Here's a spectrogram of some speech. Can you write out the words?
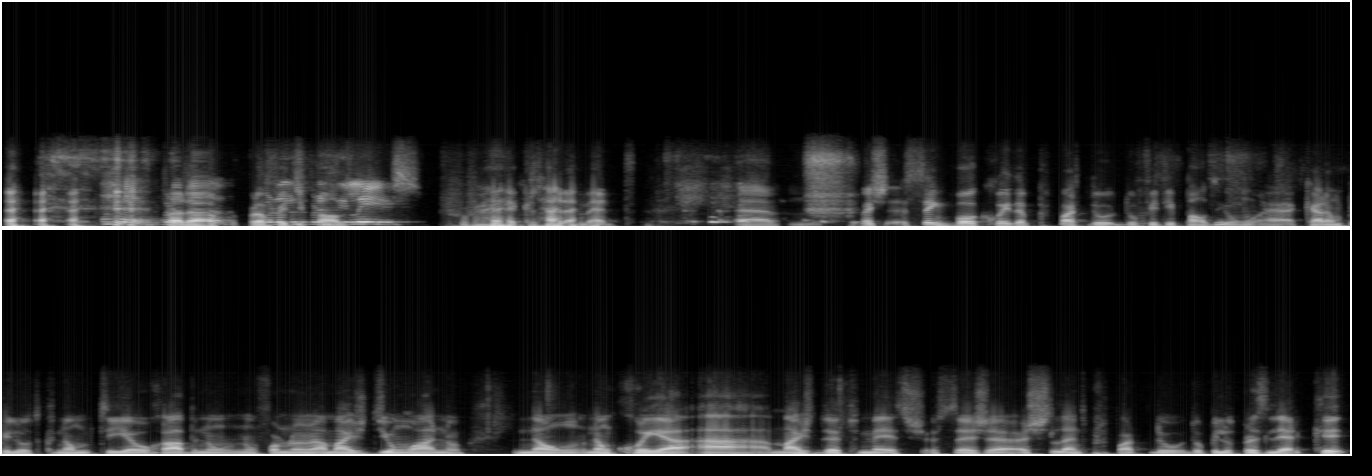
para, para, para os brasileiros. Claramente. Um, mas sem boa corrida por parte do, do Fittipaldi, um, é, que era um piloto que não metia o rabo num, num Fórmula 1 há mais de um ano, não, não corria há mais de oito meses, ou seja, excelente por parte do, do piloto brasileiro, que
